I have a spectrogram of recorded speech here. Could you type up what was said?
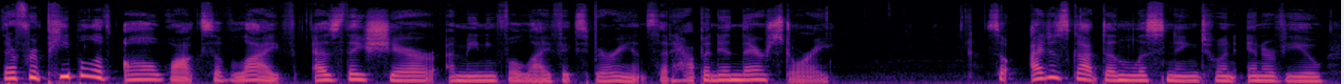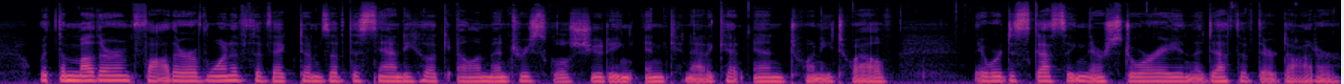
They're for people of all walks of life as they share a meaningful life experience that happened in their story. So I just got done listening to an interview with the mother and father of one of the victims of the Sandy Hook Elementary School shooting in Connecticut in 2012. They were discussing their story and the death of their daughter.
